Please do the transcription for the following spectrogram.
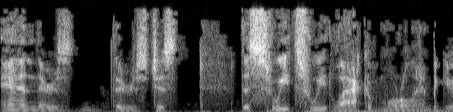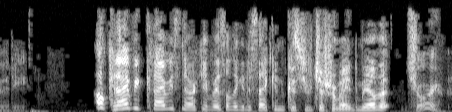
and there's there's just the sweet sweet lack of moral ambiguity Oh, can I be can I be snarky about something in a second? Because you've just reminded me of it. sure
